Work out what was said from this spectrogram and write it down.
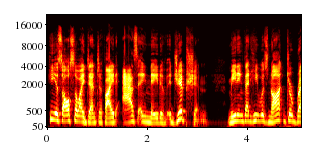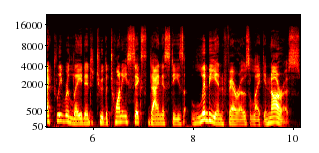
He is also identified as a native Egyptian, meaning that he was not directly related to the 26th dynasty's Libyan pharaohs like Inaros.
